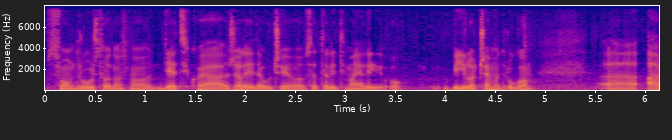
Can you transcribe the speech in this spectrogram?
svom društvu, odnosno djeci koja žele da uče o satelitima ili o bilo čemu drugom, uh, a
